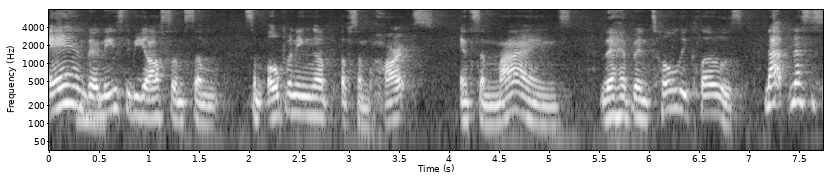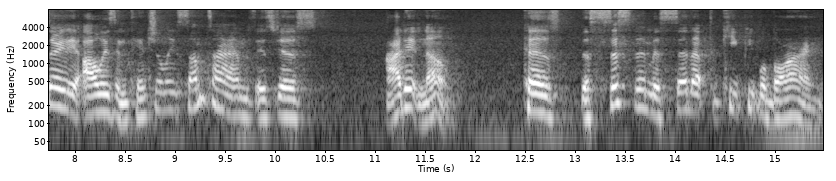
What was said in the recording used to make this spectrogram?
And there needs to be also some some opening up of some hearts and some minds that have been totally closed. Not necessarily always intentionally. Sometimes it's just I didn't know. Because the system is set up to keep people blind.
